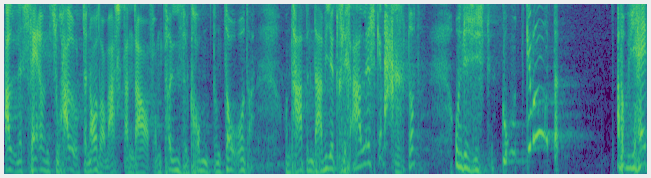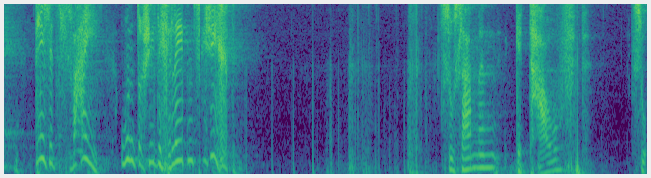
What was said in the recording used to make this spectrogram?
alles fernzuhalten, oder was dann da vom Teufel kommt und so, oder? Und haben da wirklich alles gemacht, oder? Und es ist gut geworden. Aber wir hätten diese zwei unterschiedliche Lebensgeschichten zusammen getauft zu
